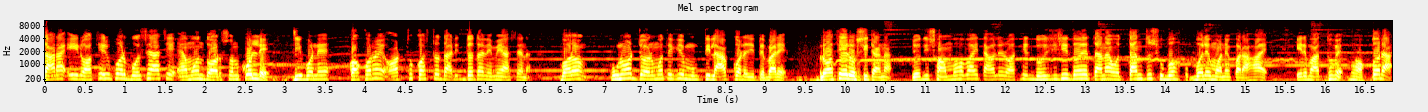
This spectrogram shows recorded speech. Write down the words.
তারা এই রথের উপর বসে আছে এমন দর্শন করলে জীবনে কখনোই অর্থ কষ্ট দারিদ্রতা নেমে আসে না, বরং পুনর্জন্ম থেকে মুক্তি লাভ করা যেতে পারে। রথের রশি টানা। যদি সম্ভব হয়, তাহলে রথের দশি ধরে টানা অত্যন্ত শুভ বলে মনে করা হয়। এর মাধ্যমে ভক্তরা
